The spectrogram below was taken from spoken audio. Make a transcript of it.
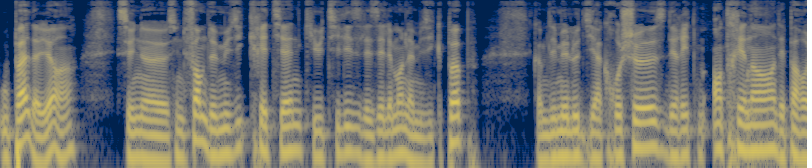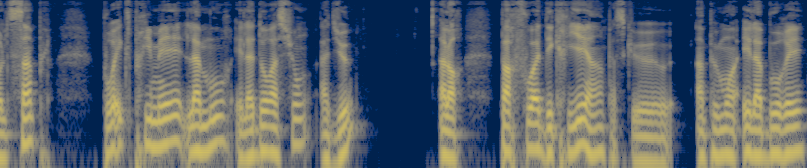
ou pas d'ailleurs. Hein. C'est une forme de musique chrétienne qui utilise les éléments de la musique pop, comme des mélodies accrocheuses, des rythmes entraînants, des paroles simples, pour exprimer l'amour et l'adoration à Dieu. Alors, parfois décrié, hein, parce que un peu moins élaboré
